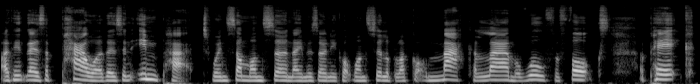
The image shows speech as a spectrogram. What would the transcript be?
I think there's a power, there's an impact when someone's surname has only got one syllable. I've got a Mac, a lamb, a wolf, a fox, a pick,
